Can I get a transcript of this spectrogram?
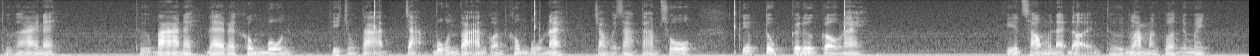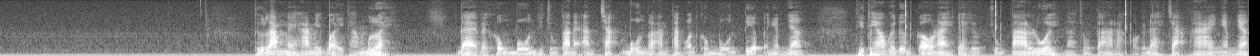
thứ hai này thứ ba này, đề về 04 thì chúng ta ăn chạm 4 và ăn con 04 này trong cái dàn 8 số. Tiếp tục cái đường cầu này. Khiên xong rồi lại đợi thứ năm hàng tuần cho mình. Thứ năm ngày 27 tháng 10 đề về 04 thì chúng ta lại ăn chạm 4 và ăn thẳng con 04 tiếp anh em nhé. Thì theo cái đường cầu này, để chúng ta lui là chúng ta là có cái đề chạm 2 anh em nhé.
